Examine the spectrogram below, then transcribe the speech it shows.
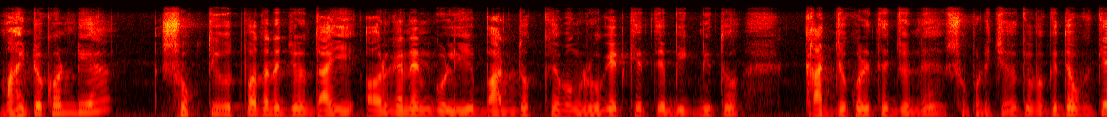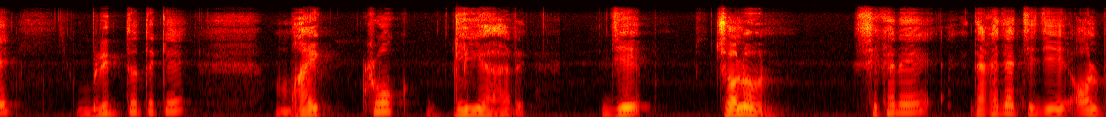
মাইটোকন্ড্রিয়া শক্তি উৎপাদনের জন্য দায়ী অর্গানেনগুলি বার্ধক্য এবং রোগের ক্ষেত্রে বিঘ্নিত কার্যকরিতার জন্য সুপরিচিত। প্রকৃতপক্ষে বৃদ্ধ থেকে মাইক্রোগ্লিয়ার যে চলন, সেখানে দেখা যাচ্ছে যে অল্প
